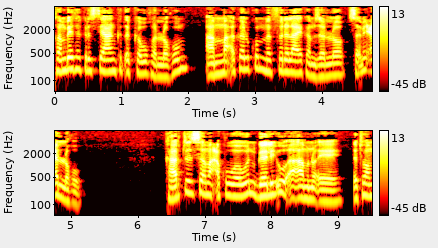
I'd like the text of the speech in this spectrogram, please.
ከም ቤተ ክርስቲያን ክትእከቡ ከለኹም ኣብ ማእከልኩም ምፍልላይ ከም ዘሎ ሰሚዐ ኣለኹ። ካብቲ ዝሰማዕክዎ እውን ገሊኡ ኣኣምኖ እየ። እቶም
